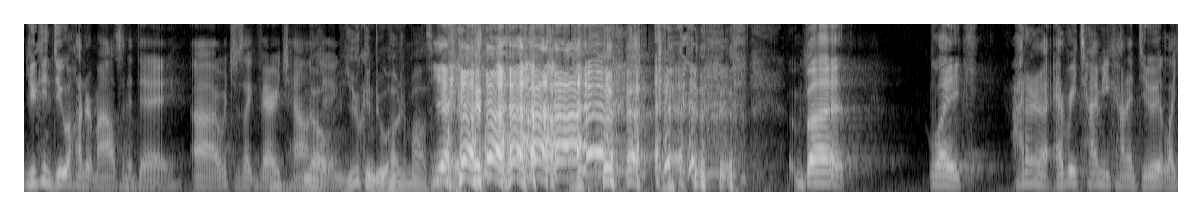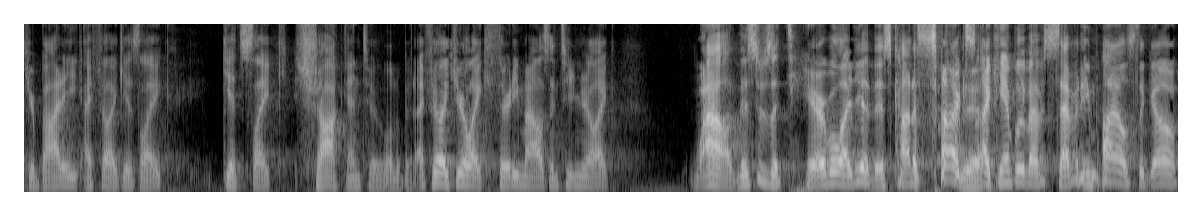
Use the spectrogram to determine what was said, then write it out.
you can do 100 miles in a day, uh, which is like very challenging. No, you can do 100 miles a day. Yeah. but like I don't know, every time you kind of do it, like your body, I feel like is like gets like shocked into it a little bit. I feel like you're like 30 miles into it and you're like, wow, this was a terrible idea. This kind of sucks. Yeah. I can't believe I have 70 miles to go.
